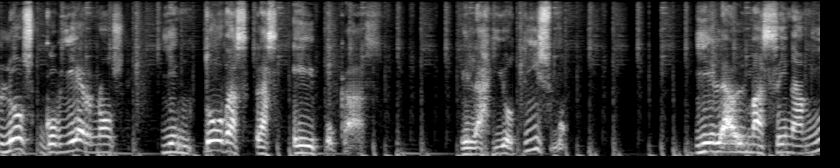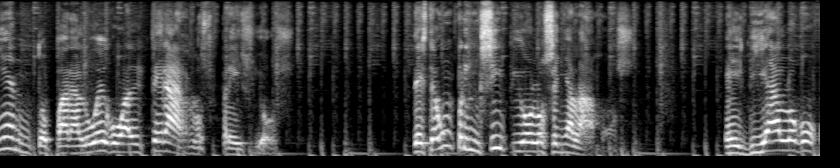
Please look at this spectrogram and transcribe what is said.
los gobiernos y en todas las épocas. El agiotismo y el almacenamiento para luego alterar los precios. Desde un principio lo señalamos. El diálogo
